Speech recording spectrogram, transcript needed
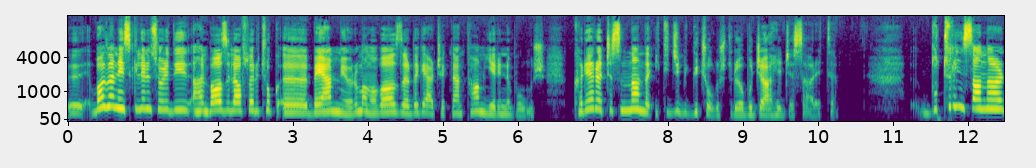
Ee, bazen eskilerin söylediği hani bazı lafları çok e, beğenmiyorum ama bazıları da gerçekten tam yerini bulmuş. Kariyer açısından da itici bir güç oluşturuyor bu cahil cesareti. Bu tür insanlar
